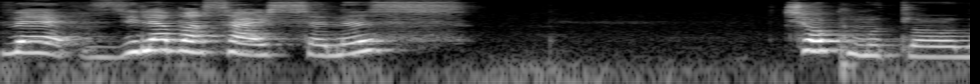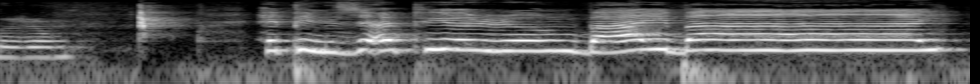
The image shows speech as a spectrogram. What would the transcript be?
ve zile basarsanız çok mutlu olurum. Hepinizi öpüyorum. Bay bay.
